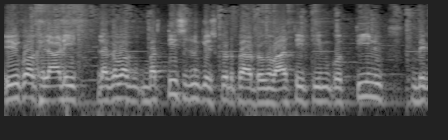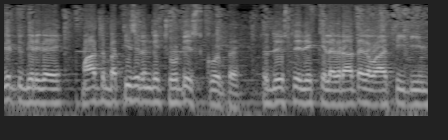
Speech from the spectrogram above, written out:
एक और खिलाड़ी लगभग बत्तीस रन के स्कोर पर आउट हो गए। भारतीय टीम को तीन विकेट गिर गए, मात्र बत्तीस रन के छोटे स्कोर पर। तो दोस्तों देख के लग रहा था कि भारतीय टीम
